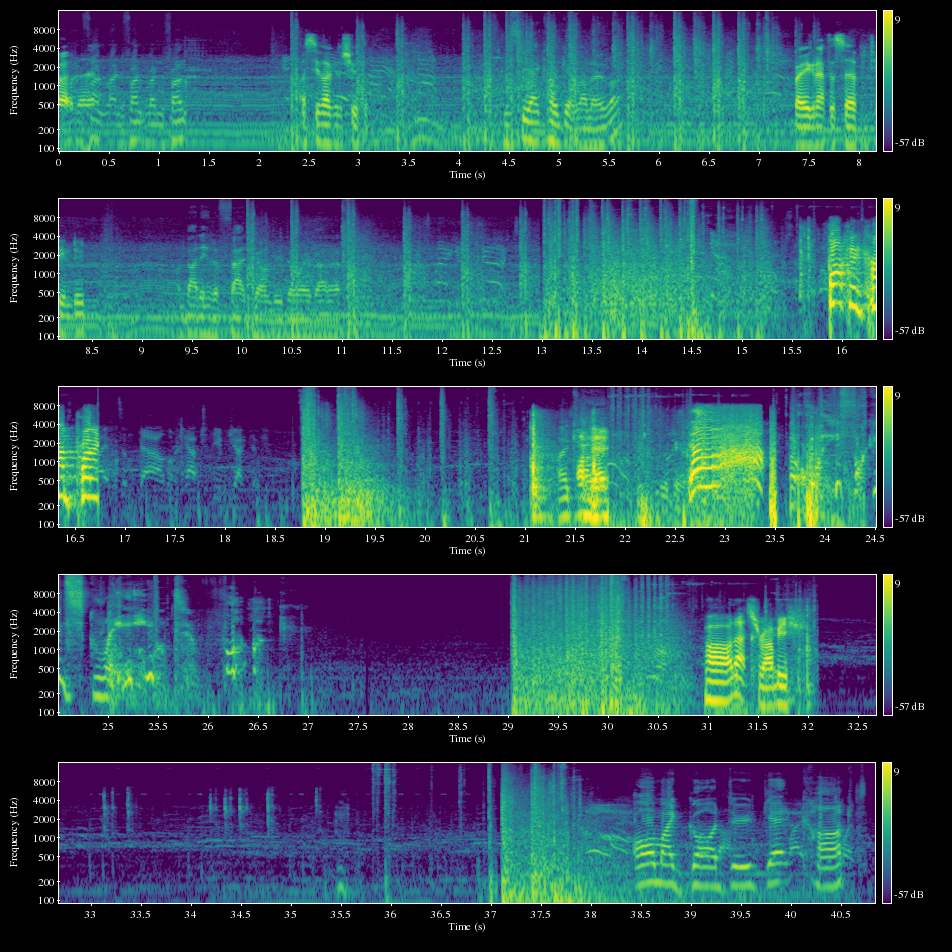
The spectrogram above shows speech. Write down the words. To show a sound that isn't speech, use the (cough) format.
right run, there. front, run front, run front. I'll see if I can shoot them. You see that can't get run over? Bro, you're gonna have to serpentine, dude. I'm about to hit a fat jump, dude. Don't worry about it. Fucking cunt prone. Okay. I'm dead. (laughs) Oh, he fucking screamed. Oh, that's rubbish. Oh my god, dude, get cucked.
